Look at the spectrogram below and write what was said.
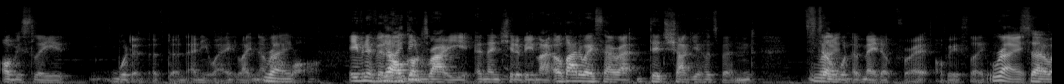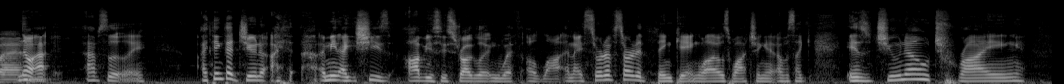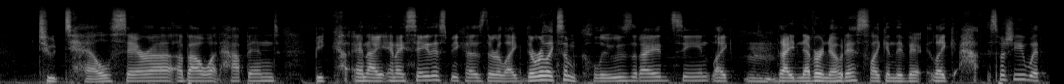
obviously wouldn't have done anyway. Like no Right. matter what. Even if it had Yeah, I all gone think- right, and then she'd have been like, "Oh, by the way, Sarah did shag your husband," still Right. wouldn't have made up for it, obviously. Right. So um, no, a- absolutely. I think that Juno. I, I mean, I, she's obviously struggling with a lot, and I sort of started thinking while I was watching it. I was like, is Juno trying to tell Sarah about what happened? Because, and I and I say this because there like there were like some clues that I had seen like that I'd never noticed like in the very like especially with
